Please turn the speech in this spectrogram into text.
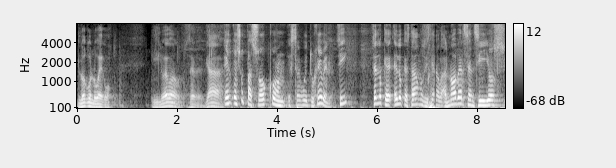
luego, luego. Y luego se- ya... E- Eso pasó con Stairway to Heaven. Sí, es lo que es lo que estábamos diciendo. Al no haber sencillos,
